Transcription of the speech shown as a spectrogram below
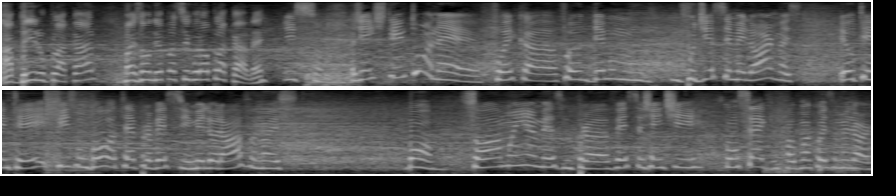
abrir o placar, mas não deu para segurar o placar, né? Isso. A gente tentou, né? Foi, foi podia ser melhor, mas eu tentei, fiz um gol até para ver se melhorava, mas bom, só amanhã mesmo para ver se a gente consegue alguma coisa melhor.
